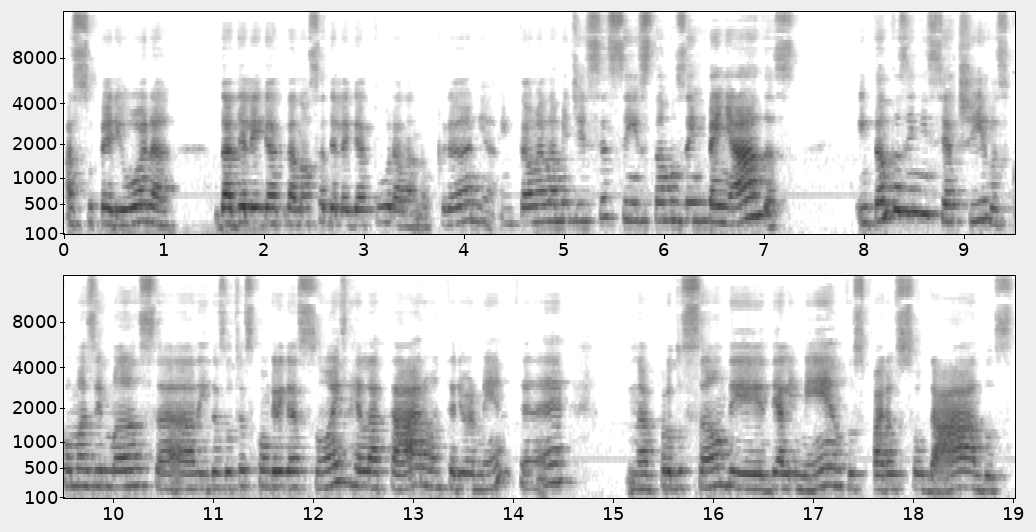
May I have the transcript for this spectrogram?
a, superiora da, delega, da nossa delegatura lá na Ucrânia. Então, ela me disse assim: estamos empenhadas em tantas iniciativas, como as irmãs ali das outras congregações relataram anteriormente, né, na produção de, de alimentos para os soldados.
